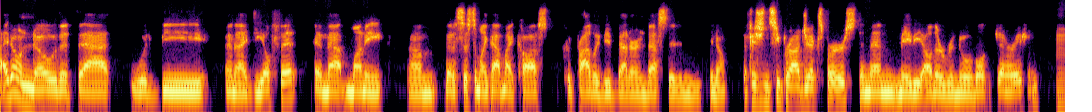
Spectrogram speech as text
I don't know that that would be an ideal fit, and that money um, that a system like that might cost could probably be better invested in you know efficiency projects first, and then maybe other renewable generation. Hmm.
